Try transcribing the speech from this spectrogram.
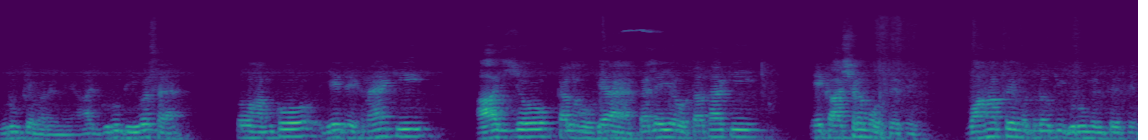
गुरु के बारे में? आज गुरु दिवस है तो हमको ये देखना है कि आज जो कल हो गया है, पहले ये होता था कि एक आश्रम होते थे, वहाँ पे मतलब कि गुरु मिलते थे।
